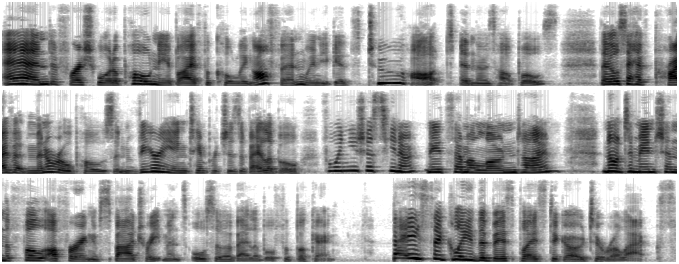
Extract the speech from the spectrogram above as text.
and a freshwater pool nearby for cooling off in when it gets too hot in those hot pools. They also have private mineral pools in varying temperatures available for when you just, you know, need some alone time. Not to mention the full offering of spa treatments also available for booking. Basically, the best place to go to relax.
